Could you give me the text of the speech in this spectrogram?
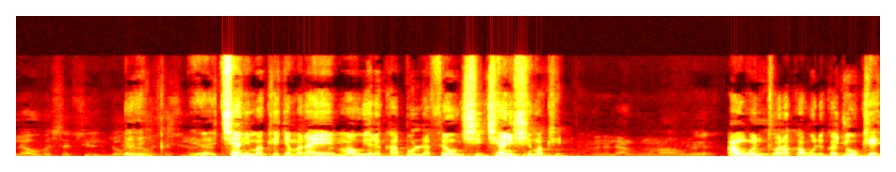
حد ma ere magurugusu ولا هو بس تشيل الدولة ولا بس تشيل الولايات. tiani make jamana ye ma u yɛrɛ ka bolola fɛnw si tiani si ma kɛ من اللي عنده مناهر فيه an kɔni tora ka wuli ka jow kɛ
